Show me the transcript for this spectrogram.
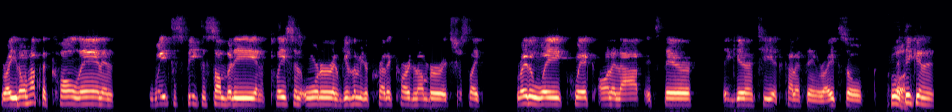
right? You don't have to call in and wait to speak to somebody and place an order and give them your credit card number. It's just like right away, quick on an app. It's there. They guarantee it kind of thing, right? So cool. I think in,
